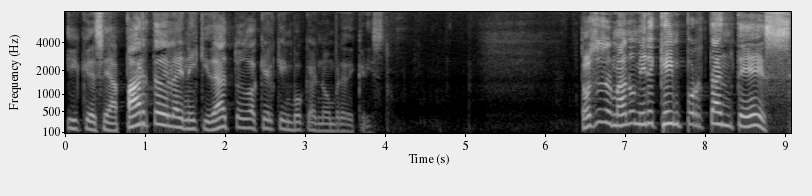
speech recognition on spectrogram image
Y que se aparte de la iniquidad todo aquel que invoca el nombre de Cristo. Entonces, hermano, mire qué importante es.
